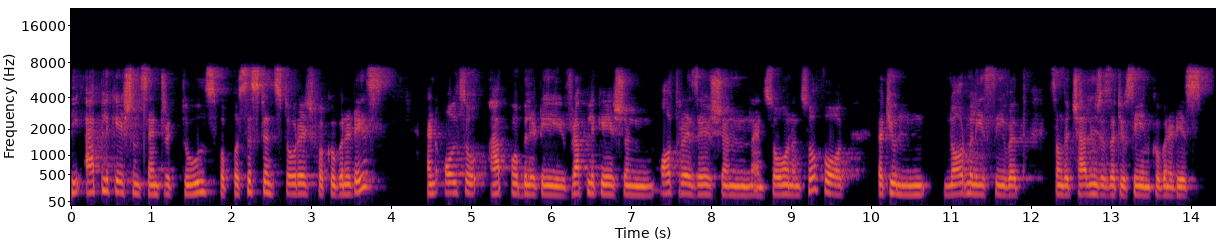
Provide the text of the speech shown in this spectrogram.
the application-centric tools for persistent storage for Kubernetes and also app mobility, replication, authorization, and so on and so forth that you n- normally see with some of the challenges that you see in Kubernetes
